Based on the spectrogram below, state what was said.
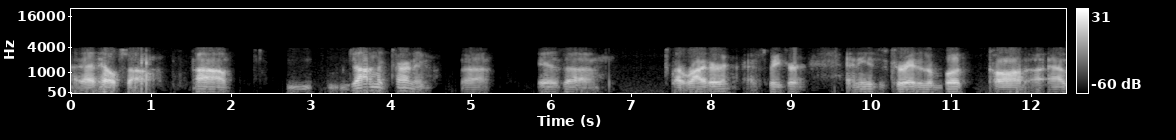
That helps out. Um, John McTernan uh, is uh, a writer and speaker, and he's created a book called uh, As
